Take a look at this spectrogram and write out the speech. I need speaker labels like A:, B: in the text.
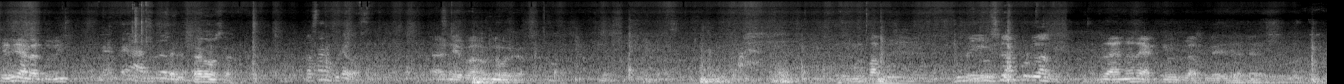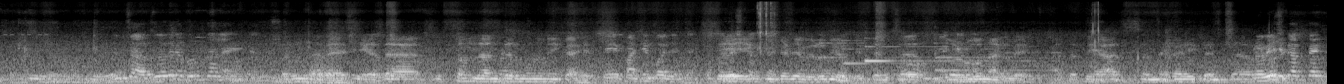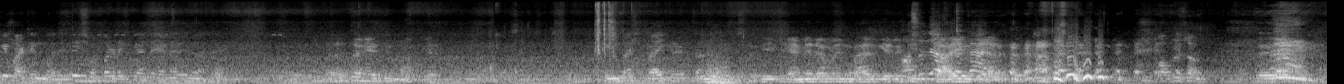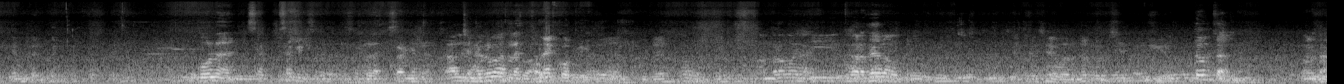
A: कधी आला तुम्ही
B: सर
C: बसा ना पुढे बसा
A: अरे बाबा
B: नमस्कार
C: तुम्ही इस्लामपूरला
A: जाणार ऍक्टिव्ह आपले झालं
C: तुमचा अर्ज वगैरे भरून झालाय
A: करून झालंय ते आता उत्तम जानकर म्हणून एक आहेत
C: ते पाठिंबा देतात
A: ते
C: प्रवेश करतात.
A: एकमेकाचे विरोधी होते त्यांचं जुळवून आणले आता ते आज संध्याकाळी त्यांचा
C: प्रवेश करतायत की पाठिंबा? ते शंभर टक्के आता येणारे
A: ना आपल्या
C: तुमचा स्ट्राईक रेट
A: ती कॅमेरामॅन बाहेर गेले की
C: काय?
D: कोण आहे
C: काल
D: ब्लॅक कॉपी
C: अमरावती वर्ध्याला होतो
A: त्याच्यापेक्षा
C: उत्तम वर्धा.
